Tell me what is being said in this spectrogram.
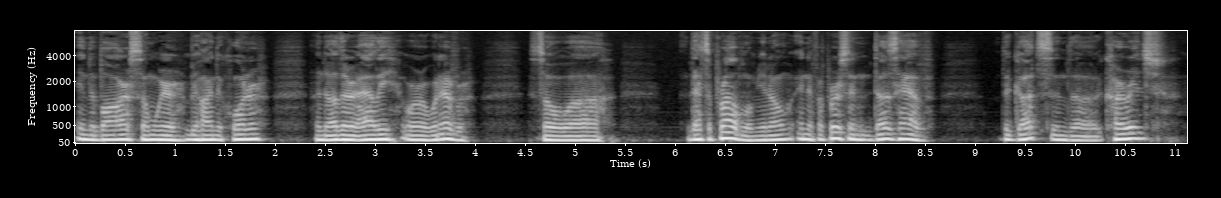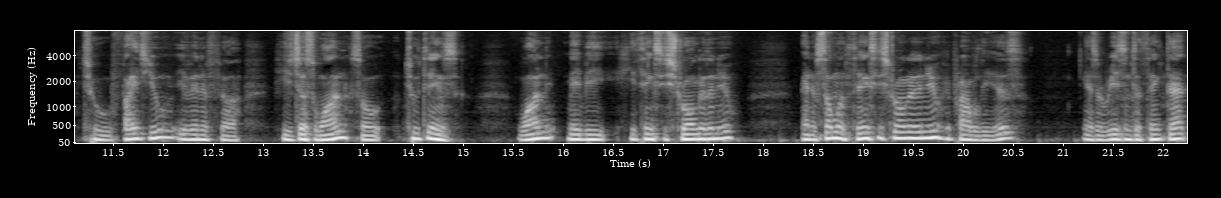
in the bar, somewhere behind the corner, in the other alley, or whatever. So uh, that's a problem, you know. And if a person does have the guts and the courage to fight you, even if uh, he's just one, so two things: one, maybe he thinks he's stronger than you, and if someone thinks he's stronger than you, he probably is. He has a reason to think that,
